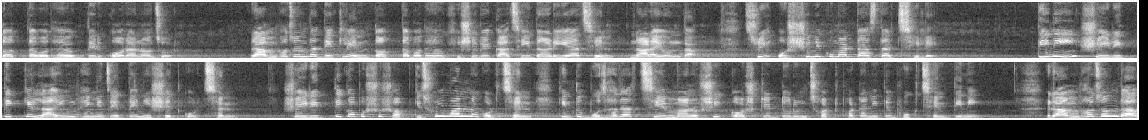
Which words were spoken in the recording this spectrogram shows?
তত্ত্বাবধায়কদের কড়া নজর। রামভজনদা দেখলেন তত্ত্বাবধায়ক হিসেবে কাছেই দাঁড়িয়ে আছেন নারায়ণদা, শ্রী অশ্বিনী কুমার দাস তার ছেলে। তিনি সেই ঋত্বিককে লাইন ভেঙে যেতে নিষেধ করছেন। সেই ঋত্বিক অবশ্য সব কিছুই মান্য করছেন, কিন্তু বোঝা যাচ্ছে মানসিক কষ্টের দরুন ছটফটানিতে ভুগছেন তিনি। রামভজন দা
